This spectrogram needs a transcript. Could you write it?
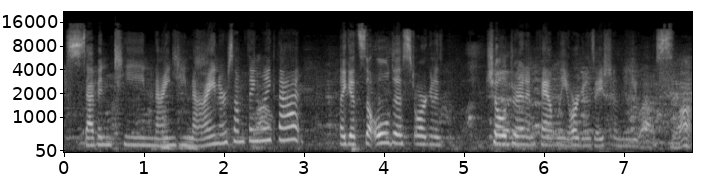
1799 or something like that. Like it's the oldest organi- children and family organization in the U.S. Wow.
